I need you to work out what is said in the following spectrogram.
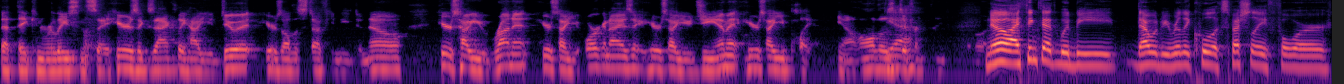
that they can release and say, here's exactly how you do it. Here's all the stuff you need to know. Here's how you run it. Here's how you organize it. Here's how you GM it. Here's how you play it. You know, all those yeah. different things. No, I think that would be that would be really cool, especially for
